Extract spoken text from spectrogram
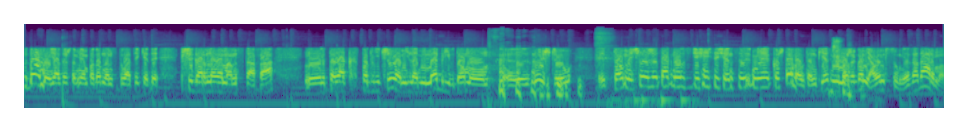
w domu. Ja zresztą miałem podobną sytuację, kiedy przygarnąłem Amstafa. E, To jak podliczyłem, ile mi mebli w domu e, zniszczył, to myślę, że tak no z 10 tysięcy mnie kosztował ten pies, mimo że go miałem w sumie za darmo.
